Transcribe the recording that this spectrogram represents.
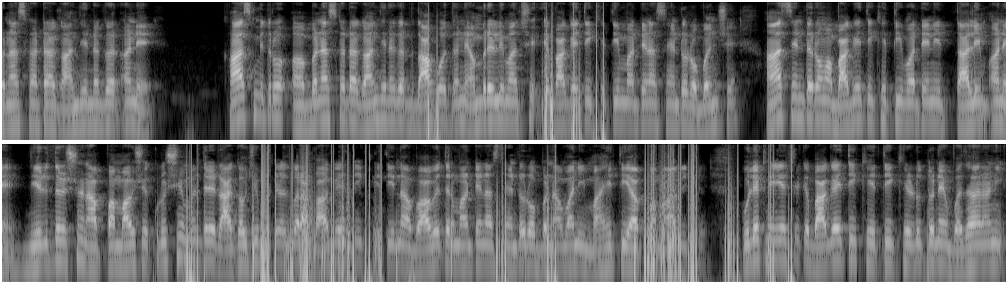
બનાસકાંઠા, ગાંધીનગર અને ખાસ મિત્રો બનાસકાંઠા ગાંધીનગર, દાહોદ અને અમરેલીમાં છે એ બાગાયતી ખેતી માટેના સેન્ટરો બનશે. આ સેન્ટરોમાં બાગાયતી ખેતી માટેની તાલીમ અને નિર્દેશન આપવામાં આવશે. કૃષિ મંત્રી રાઘવજી પટેલ દ્વારા બાગાયતી ખેતીના વાવેતર માટેના સેન્ટરો બનાવવાની માહિતી આપવામાં આવી છે. ઉલ્લેખનીય છે કે બાગાયતી ખેતી ખેડૂતોને વધારાની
